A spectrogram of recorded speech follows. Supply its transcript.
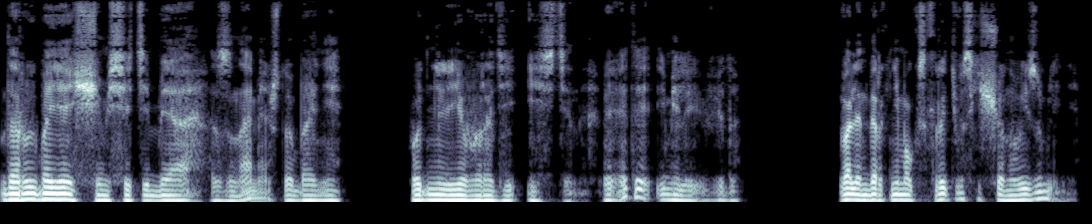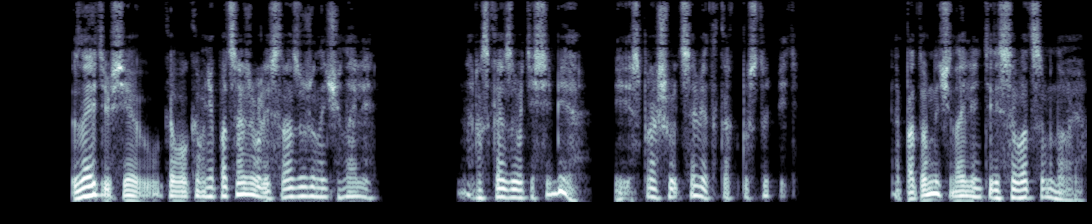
Даруй боящимся тебя знамя, чтобы они подняли его ради истины. Э, это имели в виду? Валенберг не мог скрыть восхищенного изумления. Знаете, все, кого ко мне подсаживали, сразу же начинали рассказывать о себе и спрашивать совет, как поступить. А потом начинали интересоваться мною.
